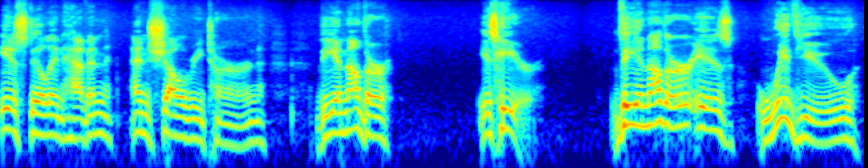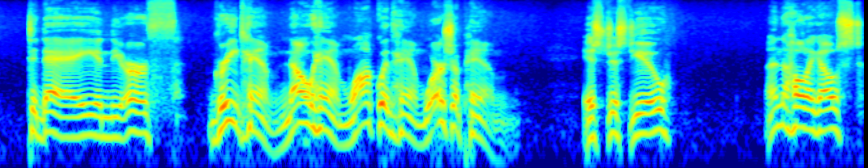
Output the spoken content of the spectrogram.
is still in heaven and shall return the another is here. The another is with you today in the earth. Greet him know him walk with him worship him. It's just you and the Holy Ghost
